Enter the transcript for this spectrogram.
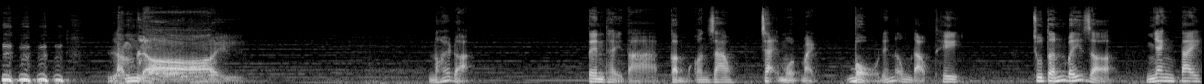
Lắm lời. Nói đoạn tên thầy tà cầm con dao chạy một mạch bổ đến ông đạo thi chú tấn bấy giờ nhanh tay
